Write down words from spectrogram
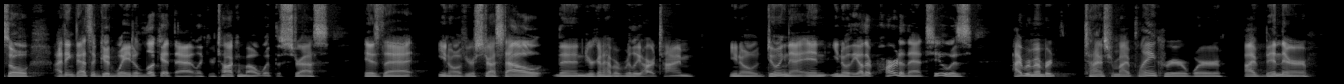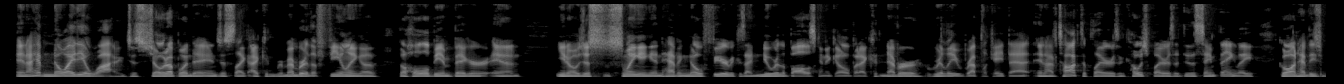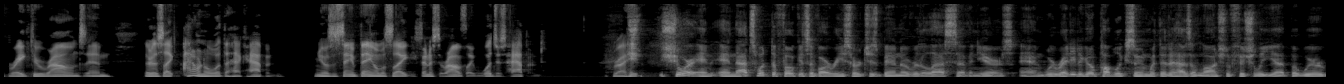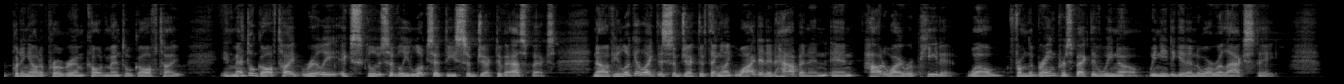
So I think that's a good way to look at that. Like you're talking about with the stress is that, you know, if you're stressed out, then you're going to have a really hard time, you know, doing that. And, you know, the other part of that too is I remember times from my playing career where I've been there and I have no idea why. Just showed up one day and just like I can remember the feeling of the hole being bigger and you know just swinging and having no fear because I knew where the ball was going to go, but I could never really replicate that. And I've talked to players and coach players that do the same thing. They go out and have these breakthrough rounds and they're just like, I don't know what the heck happened. You know, it's the same thing. Almost like you finish the round, it's like, what just happened? Right. Sure. And and that's what the focus of our research has been over the last seven years. And we're ready to go public soon with it. It hasn't launched officially yet, but we're putting out a program called Mental Golf Type. And Mental Golf Type really exclusively looks at these subjective aspects. Now, if you look at like this subjective thing, like why did it happen and, and how do I repeat it? Well, from the brain perspective, we know we need to get into a relaxed state.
